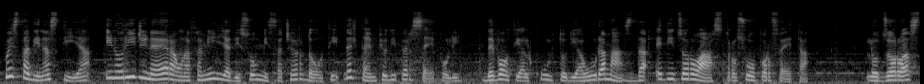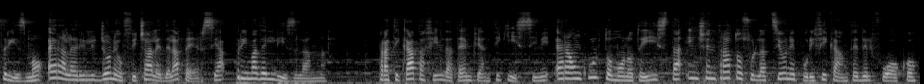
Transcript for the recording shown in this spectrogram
Questa dinastia in origine era una famiglia di sommi sacerdoti del tempio di Persepoli, devoti al culto di Ahura Mazda e di Zoroastro, suo profeta. Lo zoroastrismo era la religione ufficiale della Persia prima dell'Islam. Praticata fin da tempi antichissimi, era un culto monoteista incentrato sull'azione purificante del fuoco,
